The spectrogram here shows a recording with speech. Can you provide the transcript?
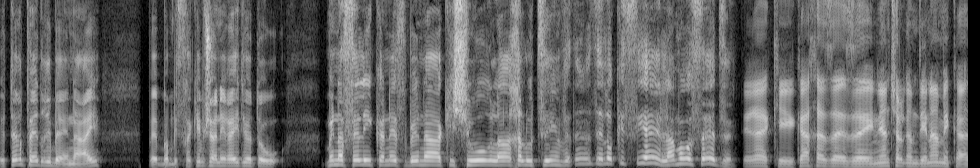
יותר פדרי בעיניי, במשחקים שאני ראיתי אותו, הוא מנסה להיכנס בין הקישור לחלוצים, וזה זה לא כסייה, למה הוא עושה את זה? תראה, כי ככה זה, זה עניין של גם דינמיקה.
